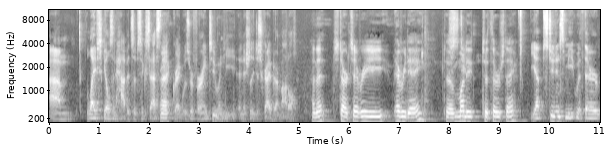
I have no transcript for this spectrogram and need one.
um, life skills and habits of success right. that Greg was referring to when he initially described our model. And that starts every every day, to Stu- Monday to Thursday. Yep, students meet with their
